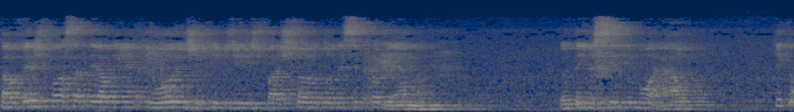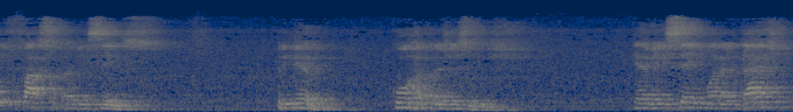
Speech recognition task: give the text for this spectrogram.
Talvez possa ter alguém aqui hoje que diz, pastor, eu estou nesse problema. Eu tenho sido imoral. O que, que eu faço para vencer isso? Primeiro, corra para Jesus. Quer vencer a imoralidade?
